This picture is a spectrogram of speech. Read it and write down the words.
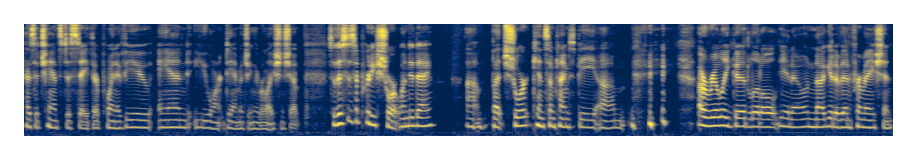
has a chance to state their point of view, and you aren't damaging the relationship. So this is a pretty short one today. Um, but short can sometimes be um, a really good little, you know, nugget of information.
